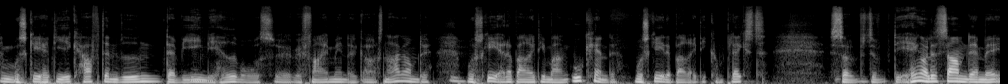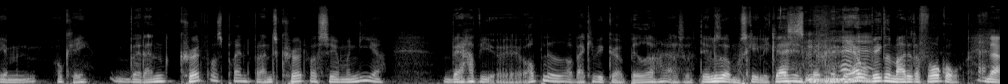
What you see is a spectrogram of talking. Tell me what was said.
Mm. Måske har de ikke haft den viden, da vi egentlig havde vores øh, refinement og, og snakke om det. Mm. Måske er der bare rigtig mange ukendte. Måske er det bare rigtig komplekst. Så, så det hænger lidt sammen der med, jamen, okay, hvordan kørte vores sprint? Hvordan kørte vores ceremonier? Hvad har vi øh, oplevet, og hvad kan vi gøre bedre? Altså, det lyder måske lidt klassisk, men, men det er jo virkelig meget det, der foregår. Ja.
